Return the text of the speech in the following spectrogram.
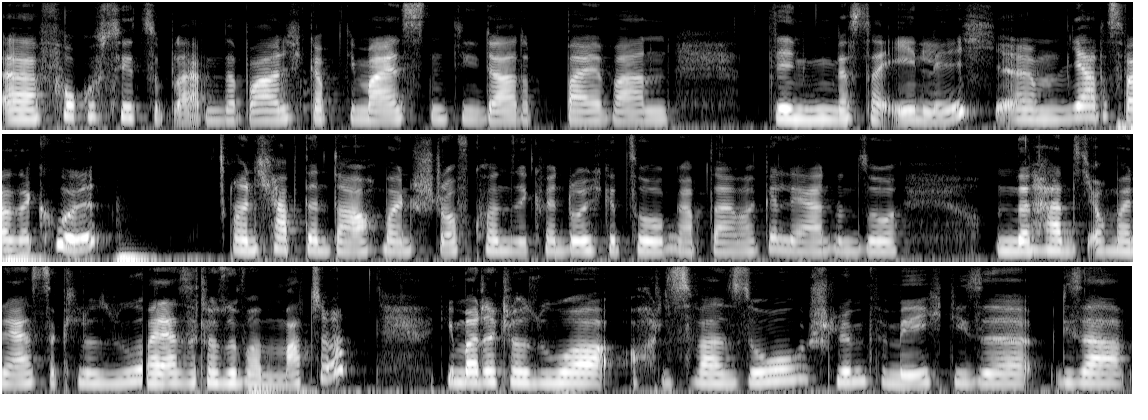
äh, fokussiert zu bleiben dabei. Und ich glaube, die meisten, die da dabei waren, denen ging das da ähnlich. Ähm, ja, das war sehr cool. Und ich habe dann da auch meinen Stoff konsequent durchgezogen, habe da immer gelernt und so. Und dann hatte ich auch meine erste Klausur. Meine erste Klausur war Mathe. Die Mathe-Klausur, oh, das war so schlimm für mich, diese, dieser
